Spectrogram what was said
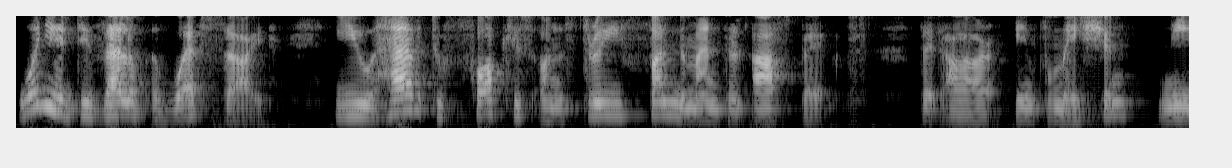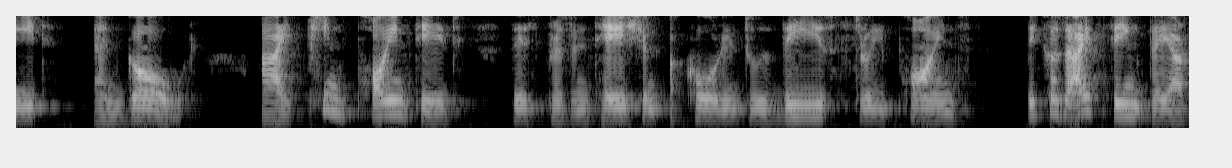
When you develop a website, you have to focus on three fundamental aspects that are information, need, and goal. I pinpointed this presentation according to these three points because I think they are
